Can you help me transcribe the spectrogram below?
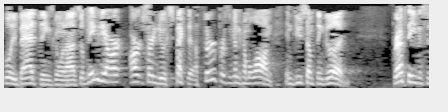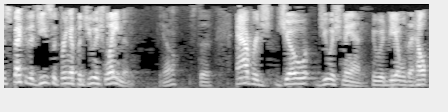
really bad things going on. So maybe they are, are starting to expect that a third person is going to come along and do something good. Perhaps they even suspected that Jesus would bring up a Jewish layman, you know, just the average Joe Jewish man who would be able to help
